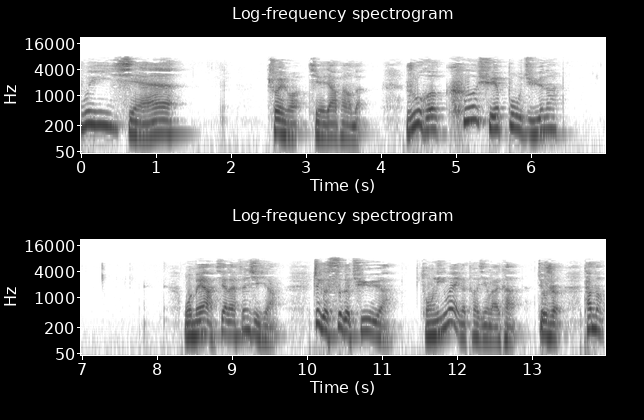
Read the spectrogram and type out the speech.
危险。说一说企业家朋友们如何科学布局呢？我们呀，先来分析一下这个四个区域啊。从另外一个特性来看，就是他们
